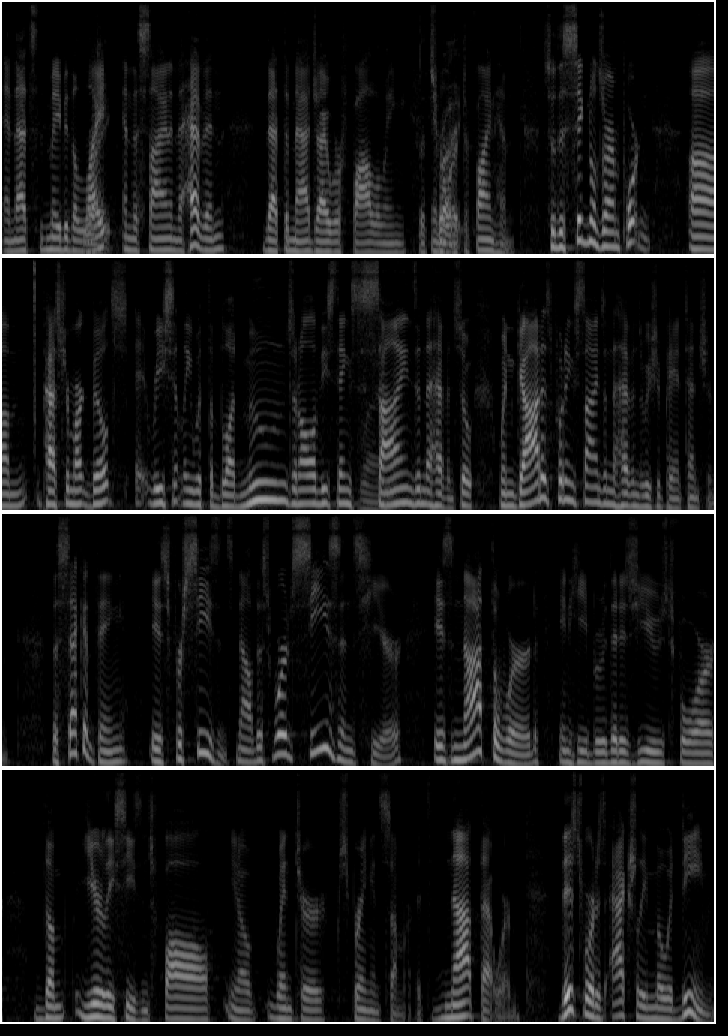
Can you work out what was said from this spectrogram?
and that's maybe the light right. and the sign in the heaven that the magi were following that's in right. order to find him. So the signals are important. Um, Pastor Mark Biltz eh, recently with the blood moons and all of these things, right. signs in the heavens. So when God is putting signs in the heavens, we should pay attention. The second thing is for seasons. Now, this word seasons here is not the word in Hebrew that is used for the yearly seasons fall, you know, winter, spring, and summer. It's not that word. This word is actually moedim,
